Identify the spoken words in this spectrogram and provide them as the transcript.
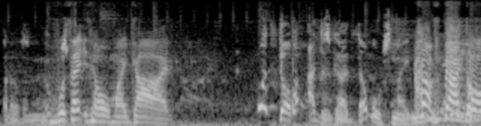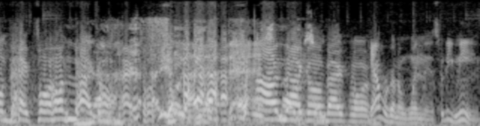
Whatever, man. Was that? Oh my god. What the? I just got double sniped. I'm not going back for him. I'm not going back for him. I got that. I'm not going back for him. Yeah, we're gonna win this. What do you mean?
